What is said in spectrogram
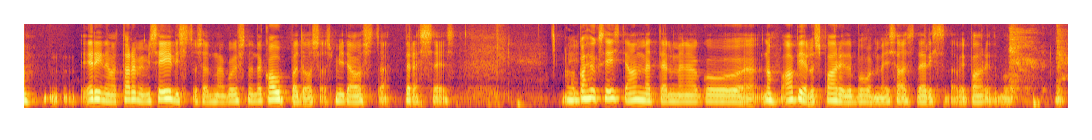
noh, erinevad tarbimiseelistused nagu just nende kaupade osas, mida osta peres sees aga kahjuks Eesti andmetel me nagu noh, abielus paaride puhul me ei saa seda eristada või paaride puhul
